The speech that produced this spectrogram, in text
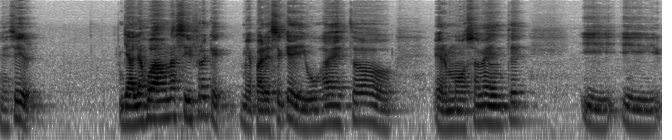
Es decir, ya les voy a dar una cifra que me parece que dibuja esto hermosamente y,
